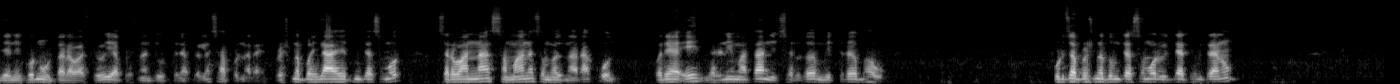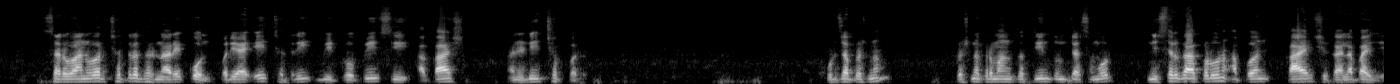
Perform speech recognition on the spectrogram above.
जेणेकरून उतारा वाचतेवेळी या प्रश्नांची उत्तरे आपल्याला सापडणार आहे प्रश्न पहिला आहे तुमच्यासमोर सर्वांना समान समजणारा कोण? पर्याय ए धरणी माता निसर्ग मित्र भाऊ. पुढचा प्रश्न तुमच्यासमोर विद्यार्थी मित्रांनो. सर्वांवर छत्र धरणारे कोण? पर्याय ए छत्री बी टोपी सी आकाश आणि डी छप्पर. पुढचा प्रश्न. प्रश्न क्रमांक तीन तुमच्यासमोर. निसर्गाकडून आपण काय शिकायला पाहिजे?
